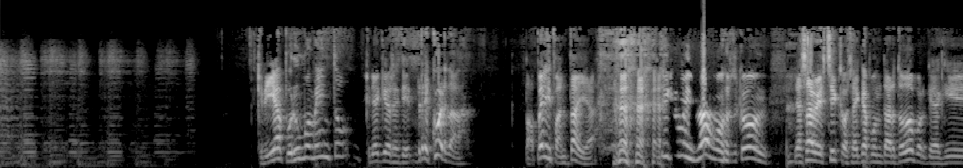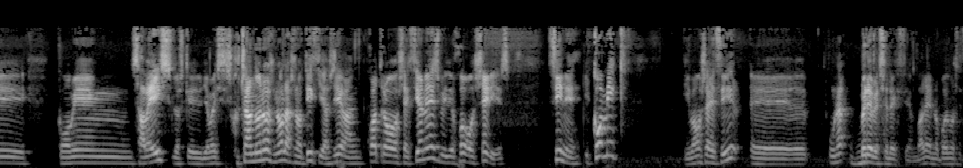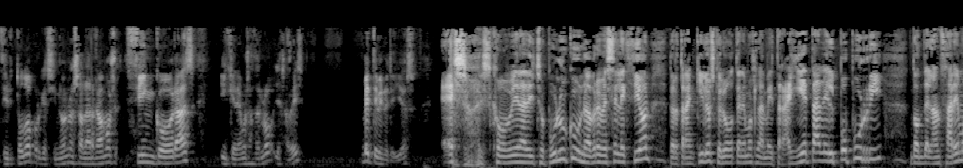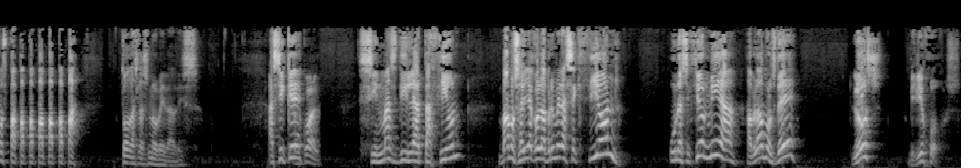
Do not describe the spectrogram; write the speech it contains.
Creía por un momento, creía que ibas a decir, recuerda, papel y pantalla. y comenzamos con... Ya sabéis, chicos, hay que apuntar todo porque aquí, como bien sabéis, los que lleváis escuchándonos, ¿no? Las noticias llegan cuatro secciones, videojuegos, series, cine y cómic. Y vamos a decir eh, una breve selección, ¿vale? No podemos decir todo porque si no nos alargamos cinco horas y queremos hacerlo, ya sabéis, 20 minutillos. Eso es, como bien ha dicho Puluku, una breve selección, pero tranquilos que luego tenemos la metralleta del popurrí, donde lanzaremos pa pa pa pa pa pa, pa todas las novedades. Así que, cual. sin más dilatación, vamos allá con la primera sección. Una sección mía. Hablamos de los videojuegos.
